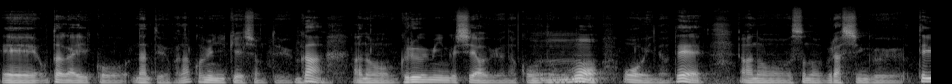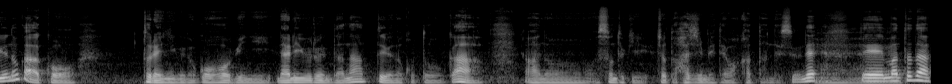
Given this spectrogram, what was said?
えーお互いこうなんていうのかなコミュニケーションというか、あのグルーミングし合うような行動も多いので、あのそのブラッシングっていうのがこうトレーニングのご褒美になりうるんだなっていうようなことがあのその時ちょっと初めて分かったんですよね。でまあ、ただ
